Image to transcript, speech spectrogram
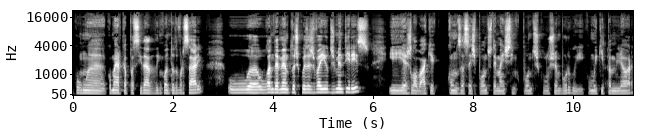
com, com maior capacidade enquanto adversário. O, o andamento das coisas veio desmentir isso e a Eslováquia com 16 pontos, tem mais 5 pontos que o Luxemburgo e com uma equipa melhor,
